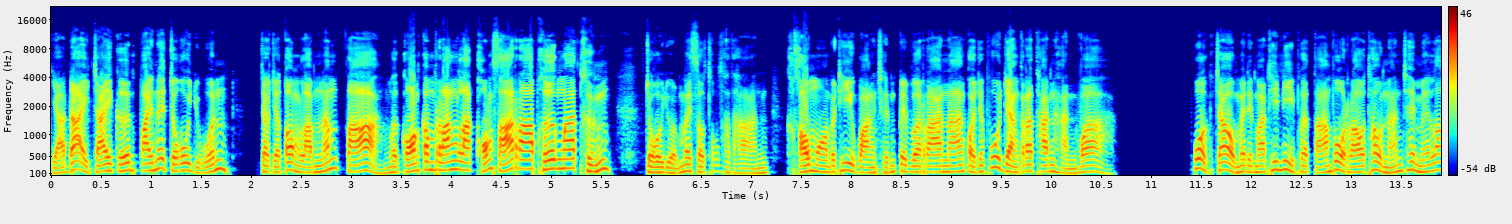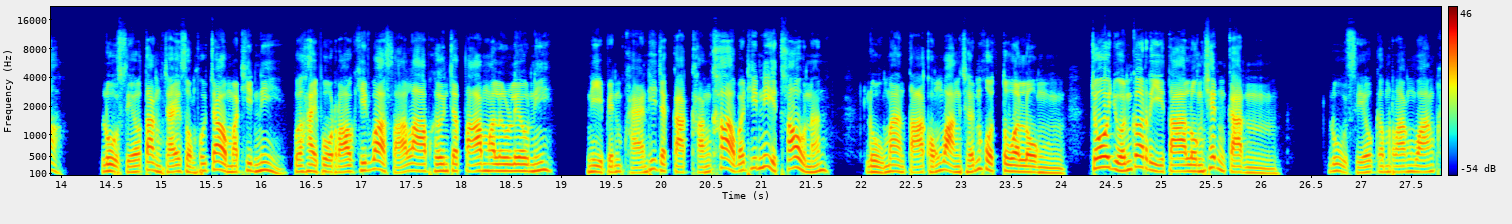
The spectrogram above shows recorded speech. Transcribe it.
อย่าได้ใจเกินไปนะโจหยวน จ้าจะต้องลำน้ำตา เมื่อกองกำลังหลักของสาราเพิงมาถึง โจหยวนไม่สะทกสถาน เขามองไปที่วางเฉินเป็นเวลานานก่อนจะพูดอย่างกระทันหันว่า พวกเจ้าไม่ได้มาที่นี่เพื่อตามพวกเราเท่านั้นใช่ไหมล่ะ ลู่เสียวตั้งใจส่งพวกเจ้ามาที่นี่ เพื่อให้พวกเราคิดว่าสาราเพิงจะตามมาเร็วๆนี้ นี่เป็นแผนที่จะกักขังข้าไว้ที่นี่เท่านั้น ลูกม่านตาของวางเฉินหดตัวลง โจหยวนก็รีตาลงเช่นกัน ลู่เสียวกำลังวางแผ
